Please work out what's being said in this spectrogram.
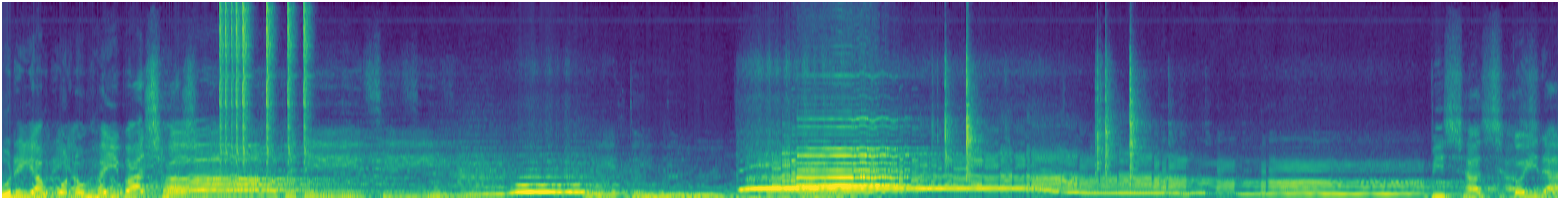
ওরে আপন ভাইবা সব দিছি বিশ্বাস কইরা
